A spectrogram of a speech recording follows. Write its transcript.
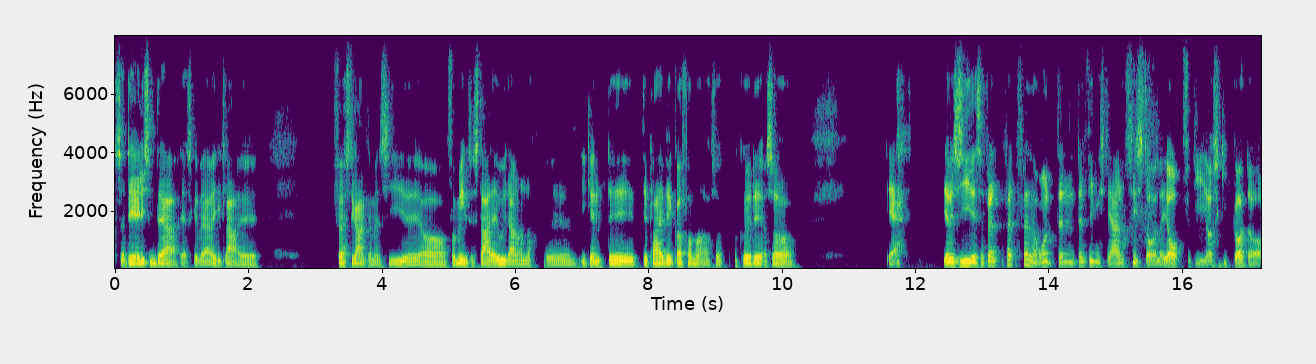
Så det er ligesom der, jeg skal være rigtig klar øh, første gang, kan man sige, øh, og formentlig så starter jeg ud der under øh, igen. Det, det plejer virkelig godt for mig at, så, at køre det, og så, ja, jeg vil sige, altså faldet rundt, den, den fik en stjerne sidste år eller i år, fordi det også gik godt, og,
